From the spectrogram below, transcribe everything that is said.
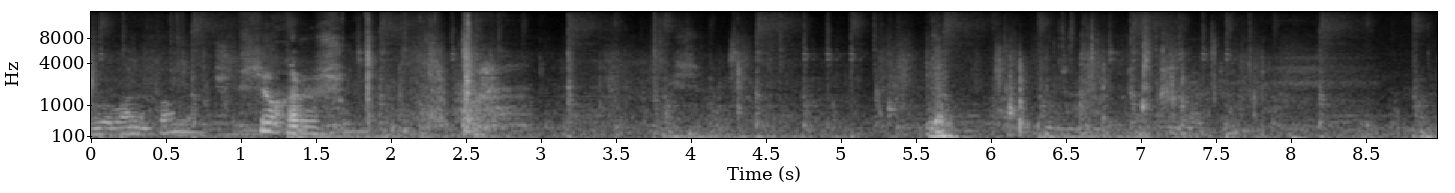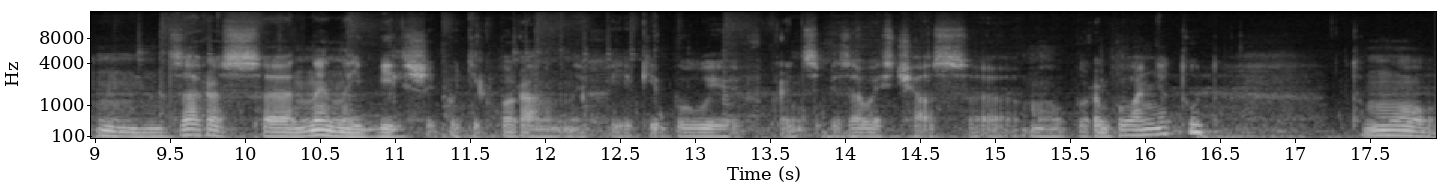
Голова не пам'ятає? Все хорошо. Зараз е, не найбільший потік поранених, які були в принципі за весь час е, мого перебування тут. Тому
